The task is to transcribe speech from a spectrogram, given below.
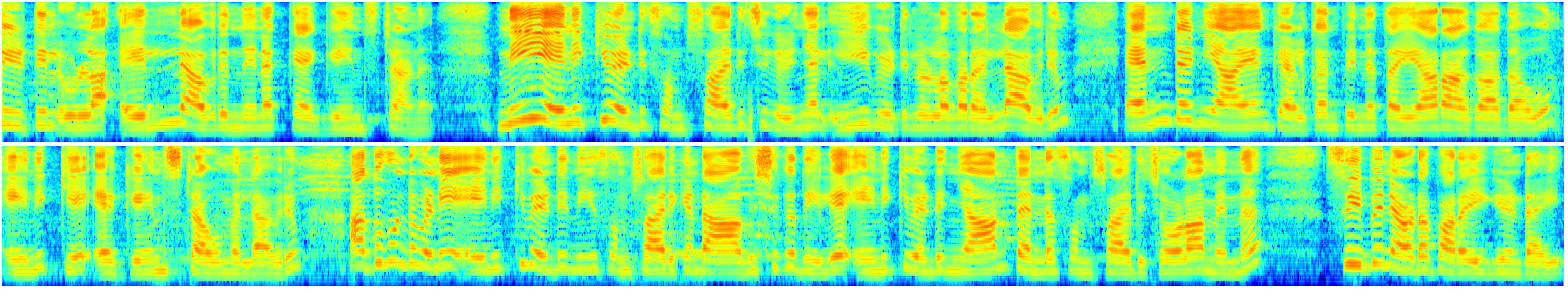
വീട്ടിലുള്ള എല്ലാവരും നിനക്ക് എഗെയിൻസ്റ്റ് ആണ്. നീ എനിക്ക് വേണ്ടി സംസാരിച്ചു കഴിഞ്ഞാൽ ഈ വീട്ടിലുള്ളവർ എല്ലാവരും എന്റെ ന്യായം കേൾക്കാൻ പിന്നെ തയ്യാറാകാതാവും. എനിക്ക് എഗെയിൻസ്റ്റ് ആവും എല്ലാവരും. അതുകൊണ്ട് വേണ്ടി എനിക്ക് വേണ്ടി നീ സംസാരിക്കേണ്ട ആവശ്യകതയില്ല. എനിക്ക് വേണ്ടി ഞാൻ തന്നെ സംസാരിച്ചോളാം എന്ന് സിബിൻ അവിടെ പറയുകയുണ്ടായി.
